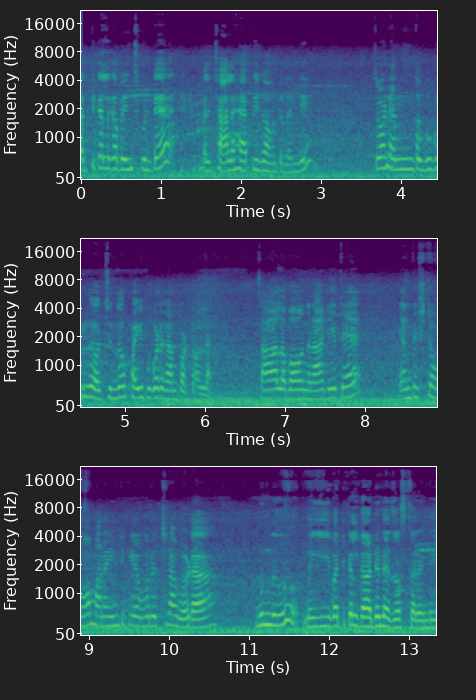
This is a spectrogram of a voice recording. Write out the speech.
వర్టికల్గా పెంచుకుంటే మళ్ళీ చాలా హ్యాపీగా ఉంటుందండి. చూడండి ఎంత గుబురుగా వచ్చిందో పైపు కూడా కనపడటం వల్ల. చాలా బాగుంది. నాకైతే ఎంత ఇష్టమో మన ఇంటికి ఎవరు వచ్చినా కూడా ముందు ఈ వర్టికల్ గార్డెనే చూస్తారండి.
